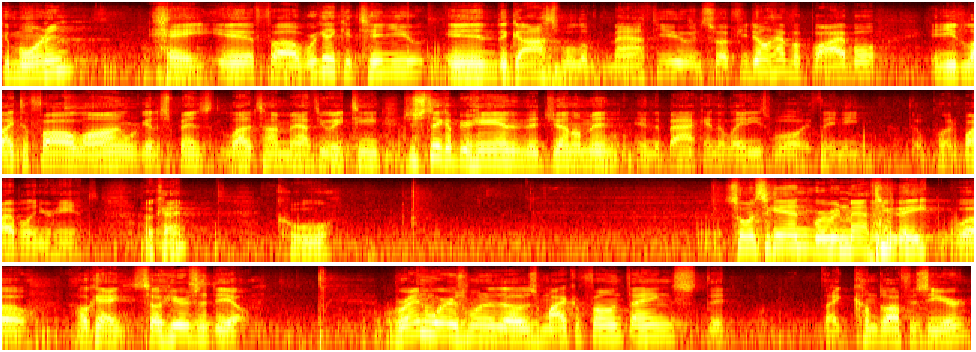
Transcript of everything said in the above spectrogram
Good morning. Hey, if uh, we're going to continue in the Gospel of Matthew, and so if you don't have a Bible and you'd like to follow along, we're going to spend a lot of time in Matthew 18. Just stick up your hand, and the gentlemen in the back and the ladies will, if they need, they'll put a Bible in your hands. Okay? Cool. So once again, we're in Matthew 8. Whoa. Okay, so here's the deal. Bren wears one of those microphone things that like comes off his ear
